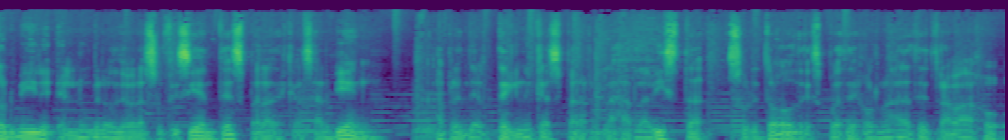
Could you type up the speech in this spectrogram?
Dormir el número de horas suficientes para descansar bien. Aprender técnicas para relajar la vista, sobre todo después de jornadas de trabajo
